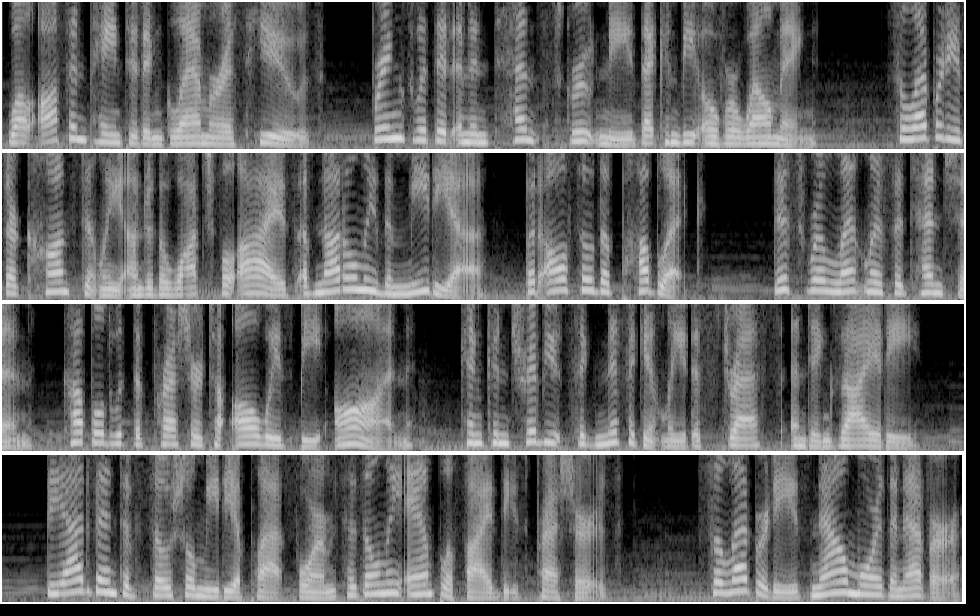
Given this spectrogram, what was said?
while often painted in glamorous hues, brings with it an intense scrutiny that can be overwhelming. Celebrities are constantly under the watchful eyes of not only the media, but also the public. This relentless attention, coupled with the pressure to always be on, can contribute significantly to stress and anxiety. The advent of social media platforms has only amplified these pressures. Celebrities, now more than ever,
